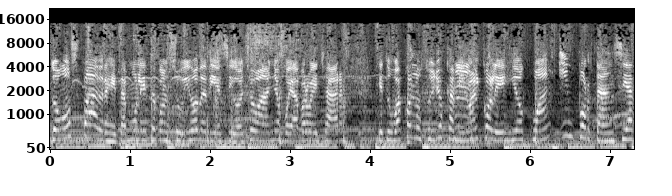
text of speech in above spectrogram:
dos padres están molestos con su hijo de 18 años. Voy a aprovechar que tú vas con los tuyos camino al colegio, ¿cuán importancia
